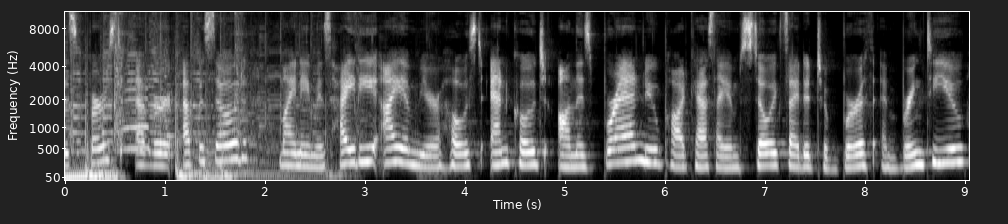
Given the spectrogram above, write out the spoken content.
this first ever episode. My name is Heidi. I am your host and coach on this brand new podcast I am so excited to birth and bring to you.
